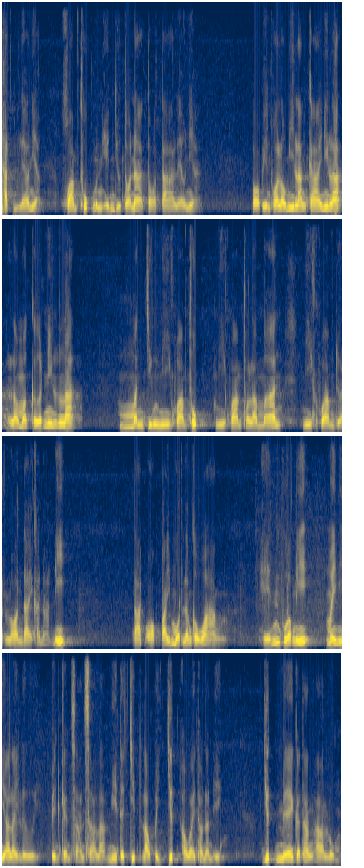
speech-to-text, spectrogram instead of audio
ชัดๆอยู่แล้วเนี่ยความทุกข์มันเห็นอยู่ต่อหน้าต่อตาแล้วเนี่ยพอเป็นเพราะเรามีร่างกายนี่ละ เรามาเกิดนี่ละ มันจึงมีความทุกข์ มีความทรมาน มีความเดือดร้อนได้ขนาดนี้ ตัดออกไปหมดแล้วก็ว่าง เห็นพวกนี้ไม่มีอะไรเลย เป็นแก่นสารสาระ มีแต่จิตเราไปยึดเอาไว้เท่านั้นเอง ยึดแม้กระทั่งอารมณ์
